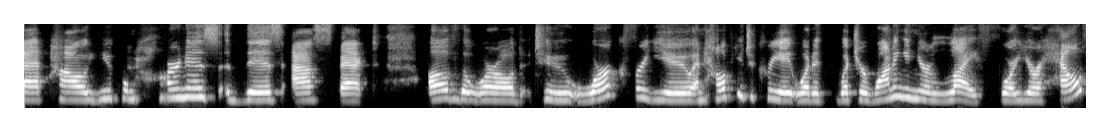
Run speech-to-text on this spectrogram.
at how you can harness this aspect of the world to work for you and help you to create what it, what you're wanting in your life for your health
